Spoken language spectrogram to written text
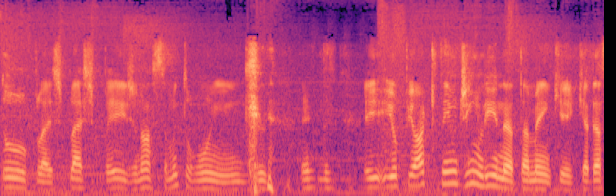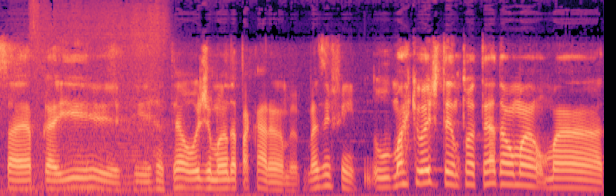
dupla, splash page, nossa, muito ruim. E, e, o pior é que tem o Jim Lee, né, também, que, que é dessa época aí e até hoje manda pra caramba. Mas enfim, o Mark Wade tentou até dar uma, uma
